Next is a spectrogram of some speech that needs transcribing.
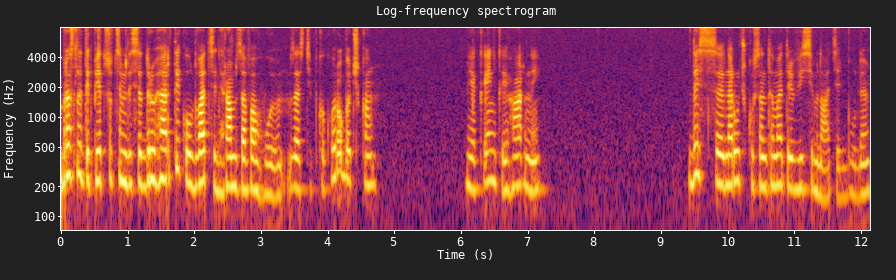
Браслетик 572 артикул, 20 грам за вагою. Застіпка коробочка. М'якенький, гарний. Десь на ручку сантиметрів 18 буде.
